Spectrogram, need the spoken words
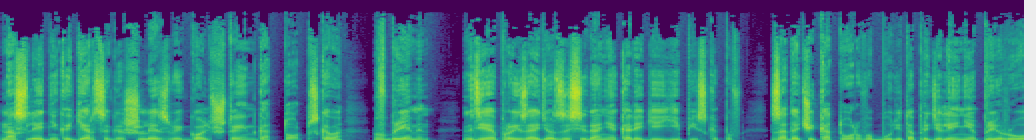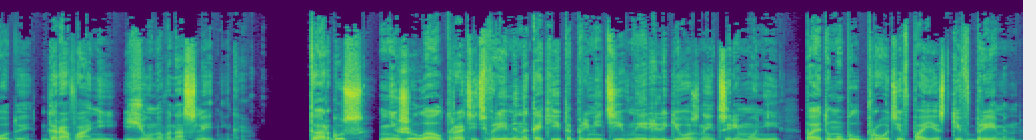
наследника герцога Шлезвиг-Гольдштейн-Гатторпского, в Бремен, где произойдет заседание коллегии епископов, задачей которого будет определение природы дарований юного наследника. Таргус не желал тратить время на какие-то примитивные религиозные церемонии, поэтому был против поездки в Бремен.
